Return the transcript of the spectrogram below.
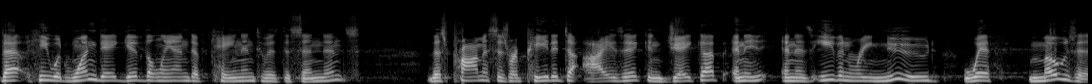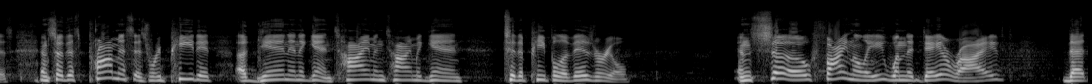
that he would one day give the land of Canaan to his descendants. This promise is repeated to Isaac and Jacob and, and is even renewed with Moses. And so this promise is repeated again and again, time and time again, to the people of Israel. And so, finally, when the day arrived that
